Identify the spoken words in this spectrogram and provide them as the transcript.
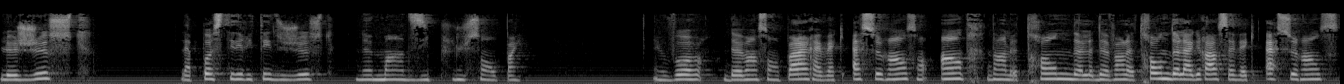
Le juste, la postérité du juste ne mendie plus son pain. Il va devant son Père avec assurance, on entre dans le trône devant le trône de la grâce avec assurance,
